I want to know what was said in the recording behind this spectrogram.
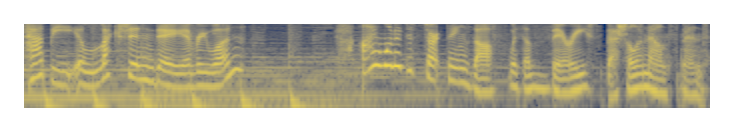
happy election day, everyone. I wanted to start things off with a very special announcement.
